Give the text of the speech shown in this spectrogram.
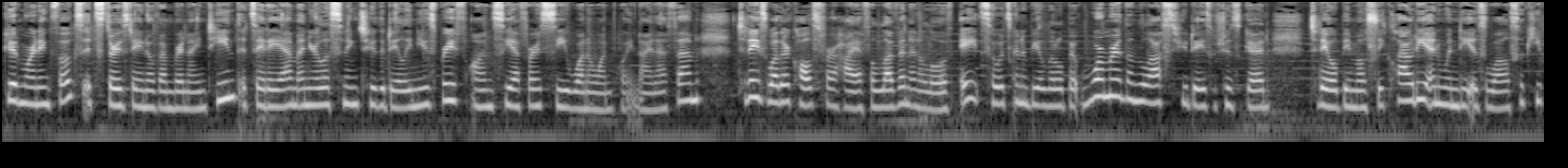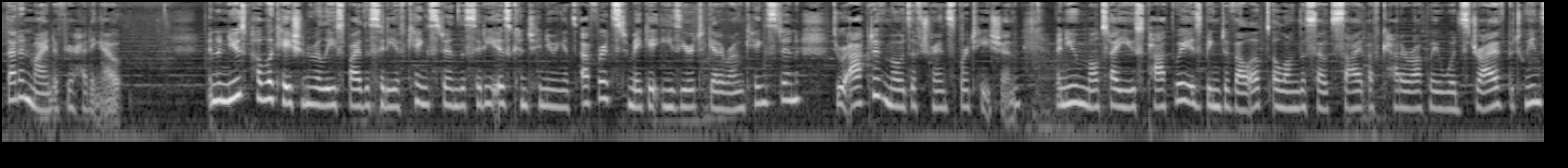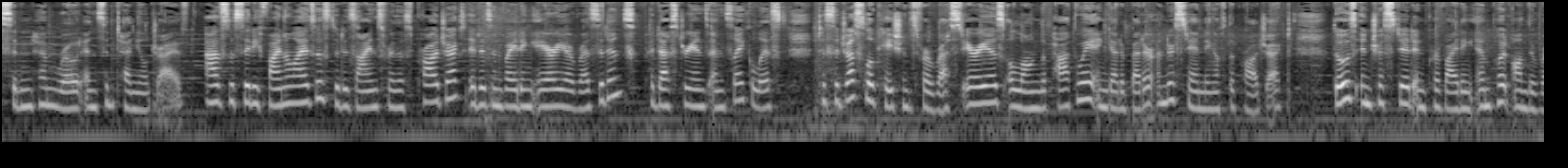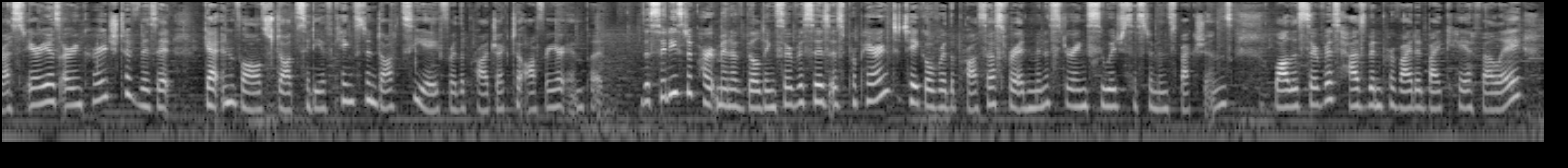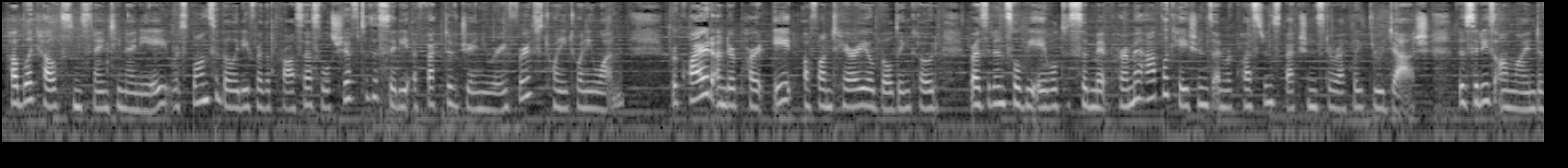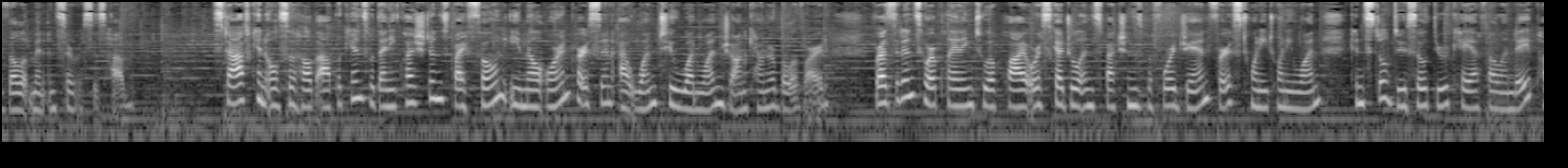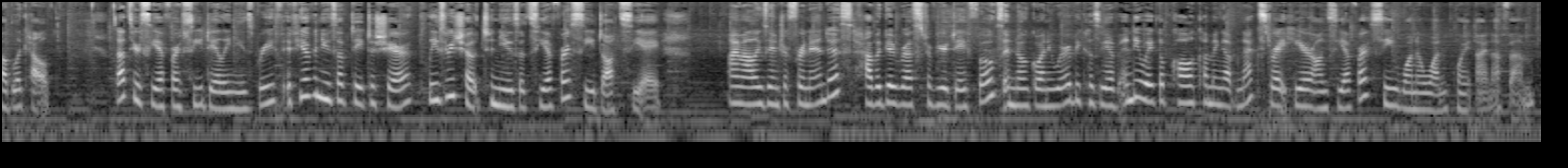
Good morning, folks. It's Thursday, November 19th. It's 8 a.m., and you're listening to the Daily News Brief on CFRC 101.9 FM. Today's weather calls for a high of 11 and a low of 8, so it's going to be a little bit warmer than the last few days, which is good. Today will be mostly cloudy and windy as well, so keep that in mind if you're heading out. In a news publication released by the City of Kingston, the city is continuing its efforts to make it easier to get around Kingston through active modes of transportation. A new multi use pathway is being developed along the south side of Cataraqui Woods Drive between Sydenham Road and Centennial Drive. As the city finalizes the designs for this project, it is inviting area residents, pedestrians, and cyclists to suggest locations for rest areas along the pathway and get a better understanding of the project. Those interested in providing input on the rest areas are encouraged to visit getinvolved.cityofkingston.ca for the project to offer your input. The city's Department of Building Services is preparing to take over the process for administering sewage system inspections. While the service has been provided by KFLA Public Health since 1998, responsibility for the process will shift to the city effective January 1, 2021. Required under Part 8 of Ontario Building Code, residents will be able to submit permit applications and request inspections directly through DASH, the city's online development and services hub. Staff can also help applicants with any questions by phone, email, or in person at 1211 John Counter Boulevard. Residents who are planning to apply or schedule inspections before Jan 1st, 2021 can still do so through KFL&A Public Health. That's your CFRC Daily News Brief. If you have a news update to share, please reach out to news at cfrc.ca. I'm Alexandra Fernandez. Have a good rest of your day, folks, and don't go anywhere because we have Indie Wake Up Call coming up next right here on CFRC 101.9 FM.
